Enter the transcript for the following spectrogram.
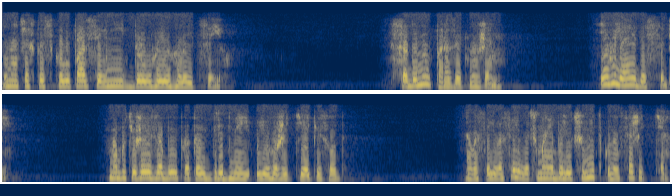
неначе хтось колупався в ній довгою глицею. Садонув паразит ножем і гуляє десь собі. Мабуть, уже й забув про той дрібний у його житті епізод. А Василь Васильович має болючу мітку на все життя.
